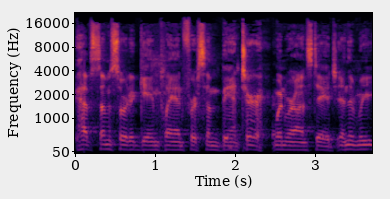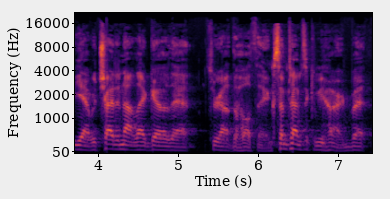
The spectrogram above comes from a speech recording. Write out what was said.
have some sort of game plan for some banter when we're on stage. And then we, yeah, we try to not let go of that throughout the whole thing. Sometimes it can be hard, but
